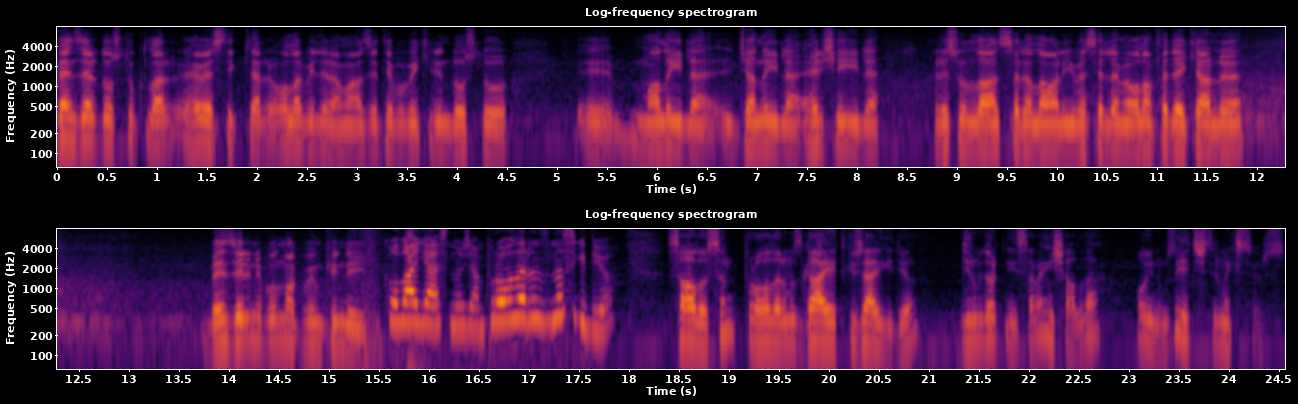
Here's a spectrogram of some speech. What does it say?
benzer dostluklar, heveslikler olabilir ama Hz. Ebu Bekir'in dostluğu e, malıyla, canıyla, her şeyiyle Resulullah sallallahu aleyhi ve selleme olan fedakarlığı benzerini bulmak mümkün değil. Kolay gelsin hocam. Provalarınız nasıl gidiyor? Sağ olasın. Provalarımız gayet güzel gidiyor. 24 Nisan'a inşallah oyunumuzu yetiştirmek istiyoruz.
